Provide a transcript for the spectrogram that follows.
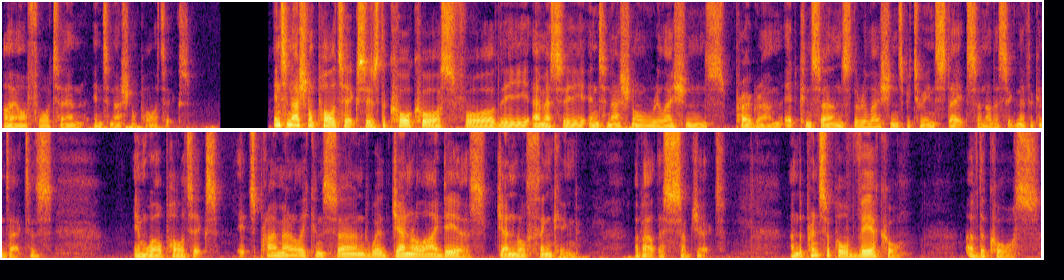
IR 410 International Politics. International Politics is the core course for the MSc International Relations program. It concerns the relations between states and other significant actors in world politics. It's primarily concerned with general ideas, general thinking about this subject. And the principal vehicle of the course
